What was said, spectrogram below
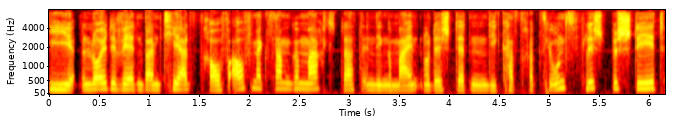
Die Leute werden beim Tierarzt darauf aufmerksam gemacht, dass in den Gemeinden oder Städten die Kastrationspflicht besteht.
